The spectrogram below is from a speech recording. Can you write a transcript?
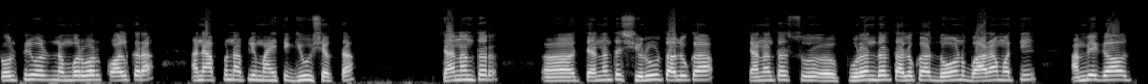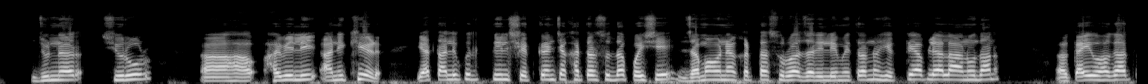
टोल फ्रीवर नंबरवर कॉल करा आणि आपण आपली माहिती घेऊ शकता. त्यानंतर त्यानंतर शिरूर तालुका त्यानंतर सु पुरंदर तालुका दोन बारामती आंबेगाव जुन्नर शिरूर हवेली आणि खेड. या तालुक्यातील शेतकऱ्यांच्या खात्यातसुद्धा पैसे जमा होण्याकरता सुरुवात झालेली आहे. मित्रांनो हेक्टरी आपल्याला अनुदान काही भागात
